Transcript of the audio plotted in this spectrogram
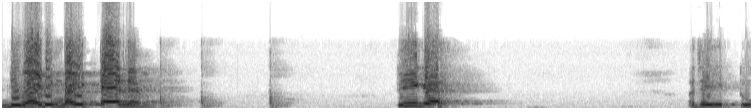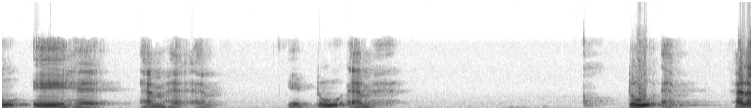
dividing by ten M ठीक है? अच्छा ये टू ए है एम है एम ये टू एम है टू एम है ना?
